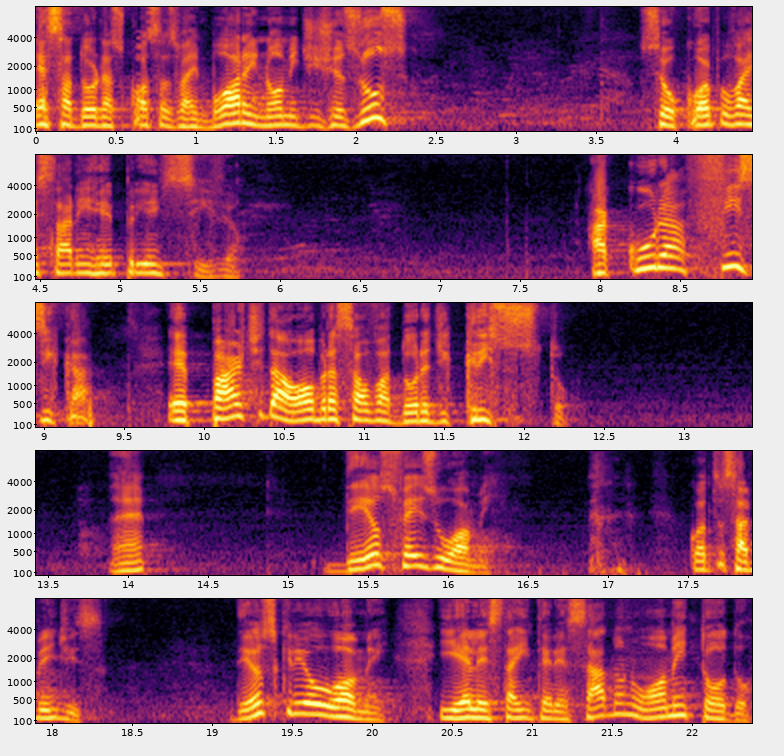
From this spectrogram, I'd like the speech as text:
essa dor nas costas vai embora em nome de Jesus. Seu corpo vai estar irrepreensível. A cura física é parte da obra salvadora de Cristo. Né? Deus fez o homem. Quantos sabem disso? Deus criou o homem e ele está interessado no homem todo.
